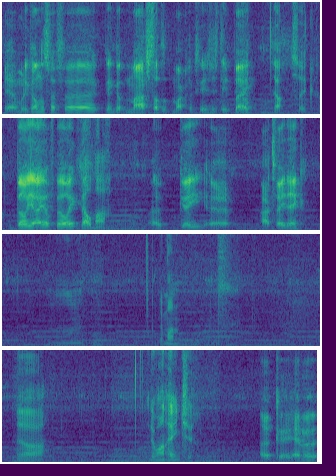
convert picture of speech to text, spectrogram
Ja, moet ik anders even... Ik denk dat Maastad het makkelijkste is, is dichtbij. Ja, zeker. Bel jij of bel ik? Bel maar. Oké, eh, A2 denk. Hmm. Doe maar een... Ja. Doe maar een eentje. Oké, en we-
